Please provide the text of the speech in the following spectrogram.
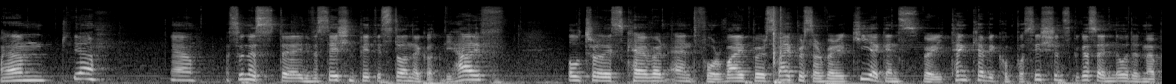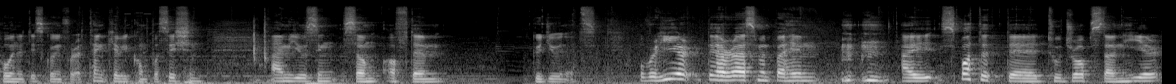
Um, yeah, yeah. As soon as the infestation pit is done, I got the hive, Ultralisk Cavern, and four Vipers. Vipers are very key against very tank heavy compositions because I know that my opponent is going for a tank heavy composition. I'm using some of them good units. Over here, the harassment by him, I spotted the two drops down here.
